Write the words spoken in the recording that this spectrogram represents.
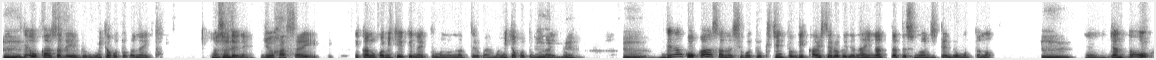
うんで、お母さんの AV も見たことがないと。まあそうだよね。18歳以下の子は見ちゃいけないってものになってるから、まあ、見たこともないと。ね。うん。で、なんかお母さんの仕事をきちんと理解してるわけじゃないなって私その時点で思ったの。うん。うん、ちゃんと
